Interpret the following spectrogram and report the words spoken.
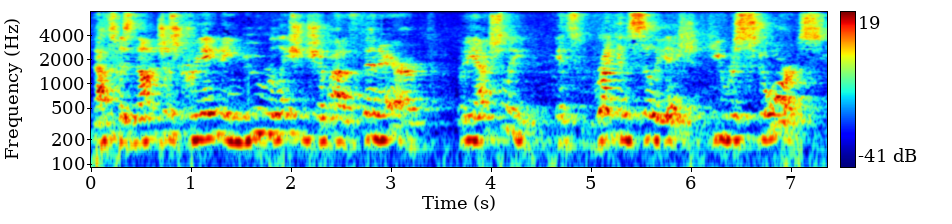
That's does not just create a new relationship out of thin air, but he actually, it's reconciliation. He restores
